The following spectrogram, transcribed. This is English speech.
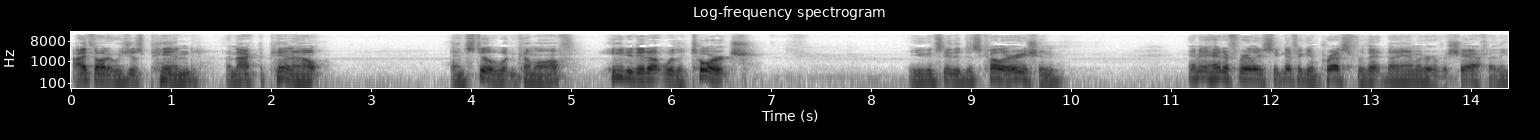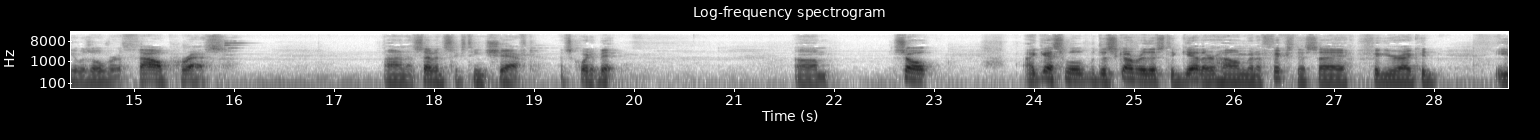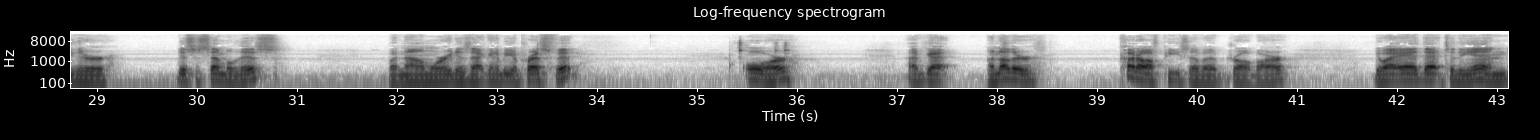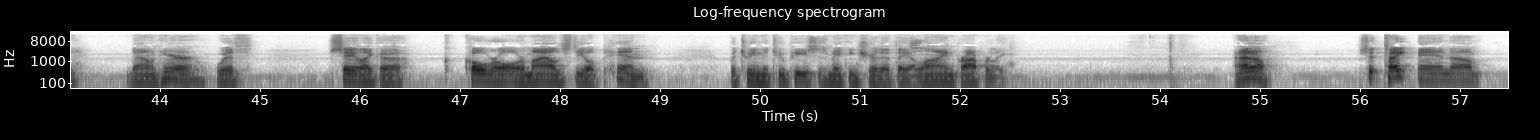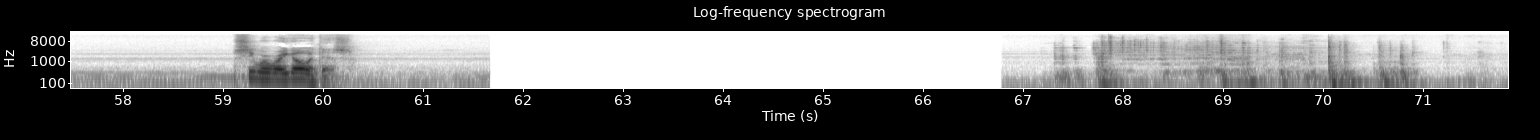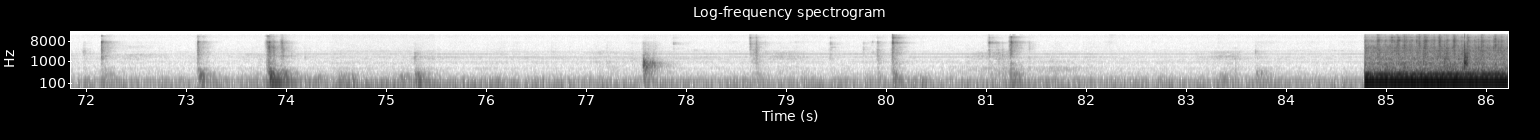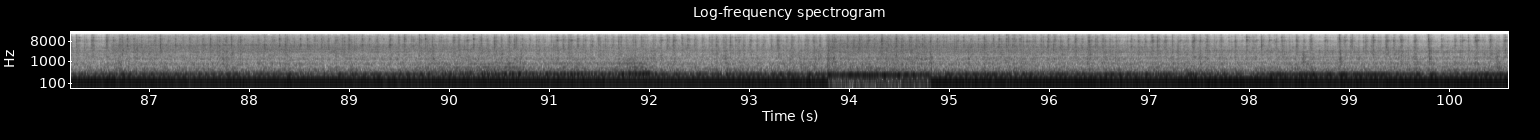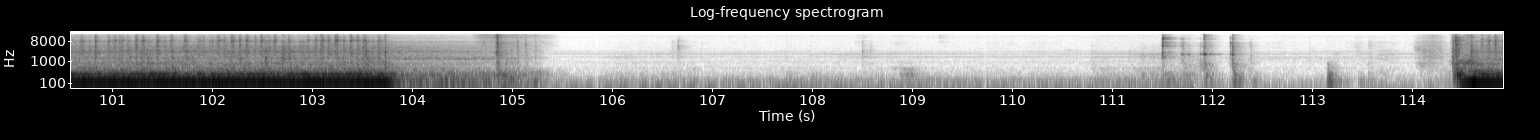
I thought it was just pinned. I knocked the pin out and still wouldn't come off. Heated it up with a torch you can see the discoloration. And it had a fairly significant press for that diameter of a shaft. I think it was over a thou press on a 7 16 shaft. That's quite a bit. Um, so I guess we'll discover this together, how I'm going to fix this. I figure I could either disassemble this, but now I'm worried is that going to be a press fit? Or I've got another cutoff piece of a drawbar, do I add that to the end down here with, say, like a cold roll or mild steel pin between the two pieces, making sure that they align properly? I don't know. Sit tight and um, see where we go with this. one.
